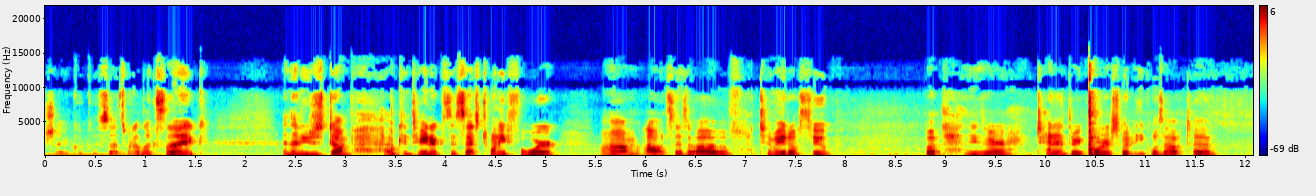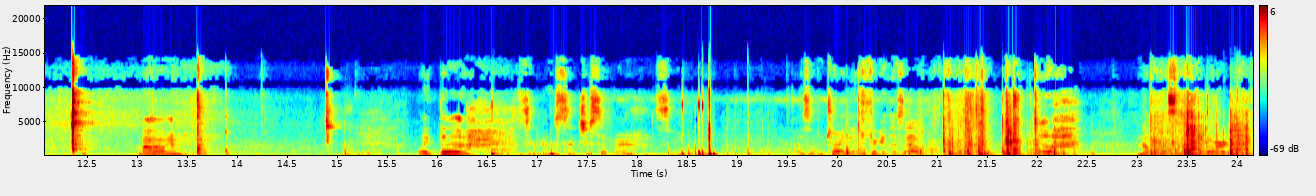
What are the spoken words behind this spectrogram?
show you quickly. So that's what it looks like. And then you just dump a container because it says 24 um, ounces of tomato soup. But these are 10 and 3 quarters, so it equals out to um, like the, let's see, I'm going to set you somewhere. As I'm trying to figure this out. Ugh. No, that's not going to work.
